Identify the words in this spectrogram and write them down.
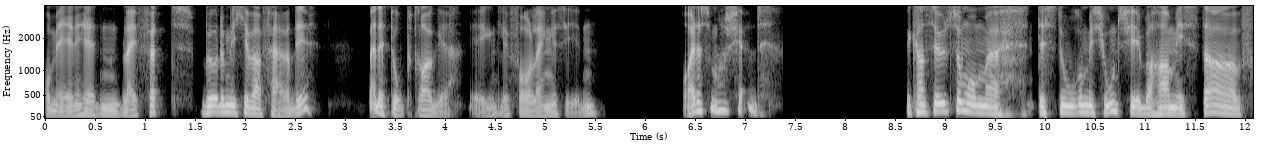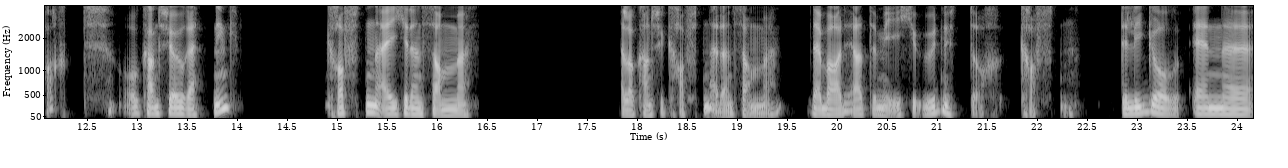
og menigheten ble født, burde vi ikke være ferdig med dette oppdraget egentlig for lenge siden. Hva er det som har skjedd? Det kan se ut som om eh, det store misjonsskipet har mista fart, og kanskje også retning. Kraften er ikke den samme. eller kanskje kraften er den samme, det er bare det at vi ikke utnytter kraften. Det ligger en eh,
